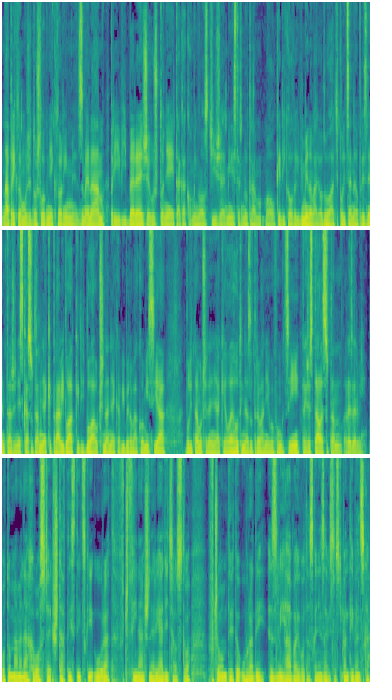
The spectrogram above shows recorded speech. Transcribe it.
napriek tomu, že došlo k niektorým zmenám pri výbere, že už to nie je tak ako v minulosti, že minister vnútra mohol kedykoľvek vymenovať, odvolať policajného prezidenta, že dneska sú tam nejaké pravidlá, kedy bola určená nejaká výberová komisia, boli tam určené nejaké lehoty na zotrvanie vo funkcii, takže stále sú tam rezervy. Potom máme na chvoste štatistický úrad, finančné riaditeľstvo. V čom tieto úrady zlyhávajú v otázke nezávislosti? Pán Tibenska.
